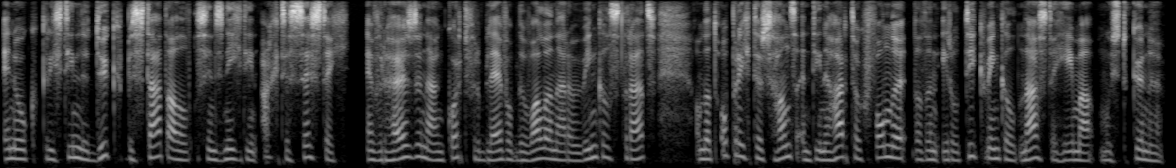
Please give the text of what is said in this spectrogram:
En ook Christine Leduc bestaat al sinds 1968 en verhuisde na een kort verblijf op de Wallen naar een winkelstraat, omdat oprichters Hans en Tine Hartog vonden dat een erotiekwinkel naast de HEMA moest kunnen.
